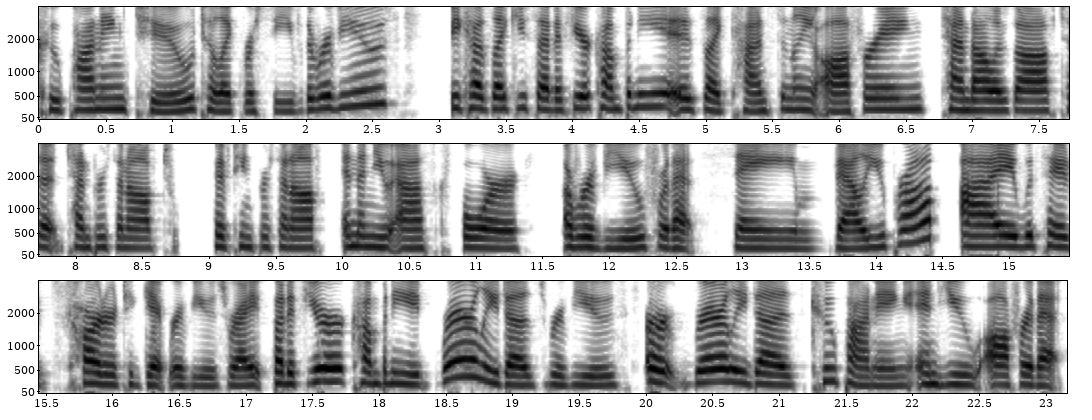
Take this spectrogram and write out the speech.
couponing too to like receive the reviews because like you said if your company is like constantly offering $10 off to 10% off 15% off and then you ask for a review for that same value prop, I would say it's harder to get reviews, right? But if your company rarely does reviews or rarely does couponing and you offer that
